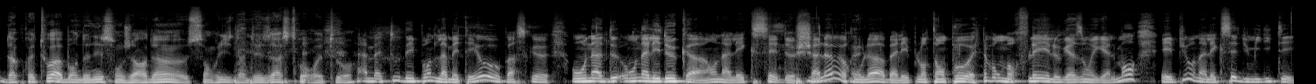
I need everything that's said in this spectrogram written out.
d'après toi, abandonner son jardin euh, sans risque d'un désastre au retour? Ah bah, tout dépend de la météo parce que on a deux, on a les deux cas. hein. On a l'excès de chaleur où là, bah, les plantes en pot elles vont morfler, et le gazon également, et puis on a l'excès d'humidité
